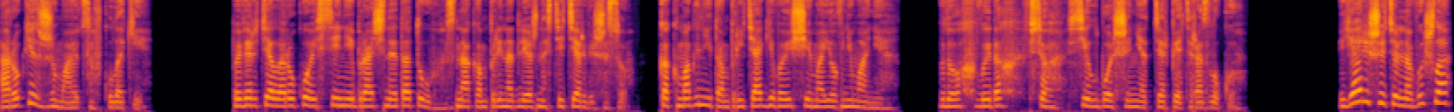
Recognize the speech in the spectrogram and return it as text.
а руки сжимаются в кулаки. Повертела рукой синий брачный тату, знаком принадлежности Тервишесу, как магнитом притягивающий мое внимание. Вдох, выдох, все, сил больше нет терпеть разлуку. Я решительно вышла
